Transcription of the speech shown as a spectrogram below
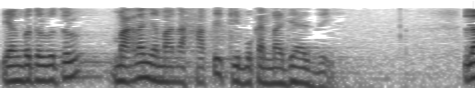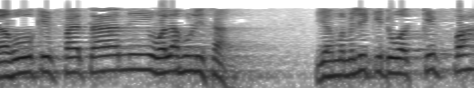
yang betul-betul maknanya makna hakiki bukan majazi. Lahu kifatani walahu lisan. Yang memiliki dua kifah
